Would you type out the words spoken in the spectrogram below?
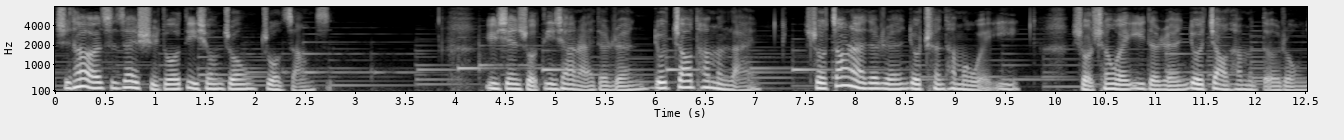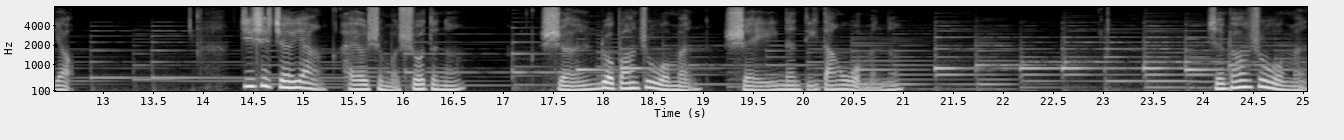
使他儿子在许多弟兄中做长子。预先所定下来的人，又招他们来；所招来的人，又称他们为义；所称为义的人，又叫他们得荣耀。既是这样，还有什么说的呢？神若帮助我们，谁能抵挡我们呢？神帮助我们，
